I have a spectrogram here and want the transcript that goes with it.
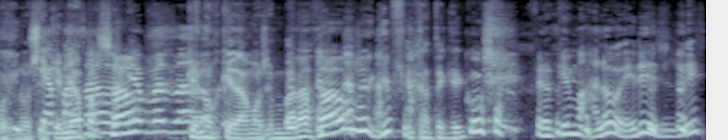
pues no sé qué, me ha pasado, que nos quedamos embarazados. fíjate qué cosa. Pero qué malo eres. Luis.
